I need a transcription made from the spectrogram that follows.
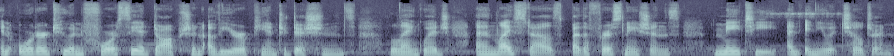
in order to enforce the adoption of European traditions, language, and lifestyles by the First Nations, Metis, and Inuit children.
